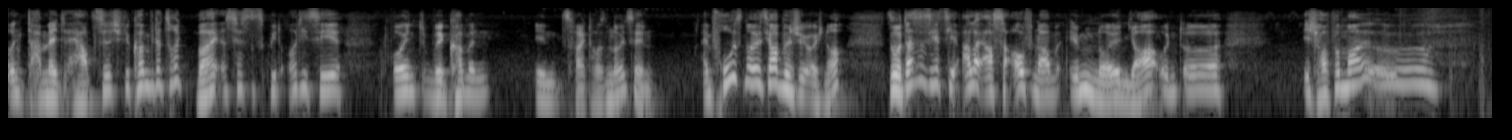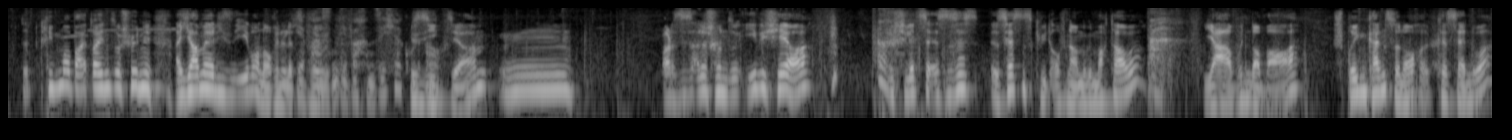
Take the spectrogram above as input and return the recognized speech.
und damit herzlich willkommen wieder zurück bei Assassin's Creed Odyssey und willkommen in 2019. Ein frohes neues Jahr wünsche ich euch noch. So, das ist jetzt die allererste Aufnahme im neuen Jahr und äh, ich hoffe mal, äh, das kriegen wir weiterhin so schön hin. Ah, hier haben wir ja diesen Eber noch in der letzten Folge passen die Wachen sicher gut besiegt, auf. ja. Mm, oh, das ist alles schon so ewig her, dass ich die letzte Assass- Assassin's Creed Aufnahme gemacht habe. Ja, wunderbar. Springen kannst du noch, Cassandra.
